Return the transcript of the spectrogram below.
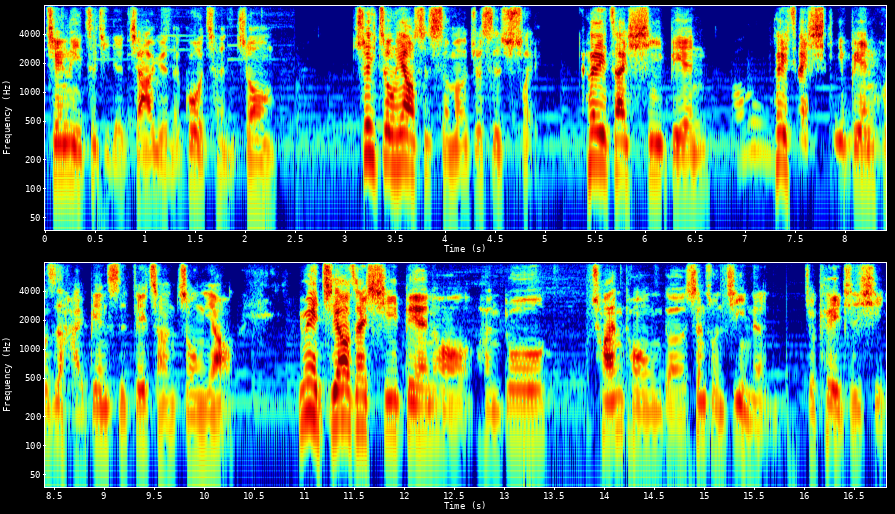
建立自己的家园的过程中，最重要是什么？就是水，可以在溪边，可以在溪边或是海边是非常重要，因为只要在溪边哦，很多传统的生存技能就可以执行，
